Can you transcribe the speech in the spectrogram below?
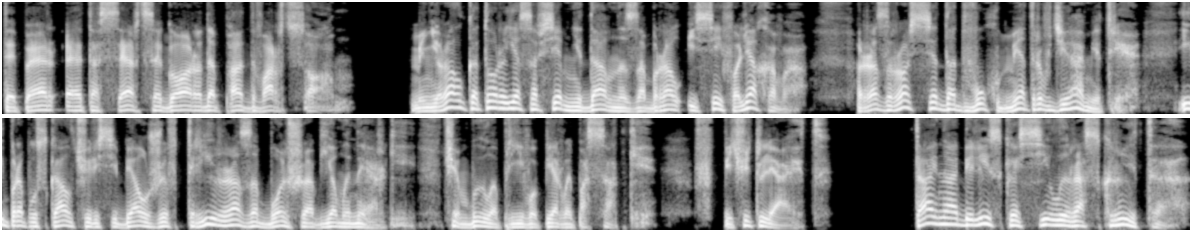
Теперь это сердце города под дворцом. Минерал, который я совсем недавно забрал из сейфа Ляхова, разросся до двух метров в диаметре и пропускал через себя уже в три раза больше объем энергии, чем было при его первой посадке. Впечатляет. Тайна обелиска силы раскрыта.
